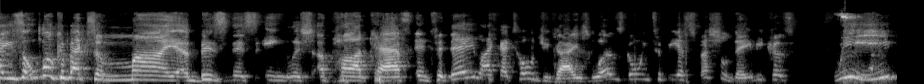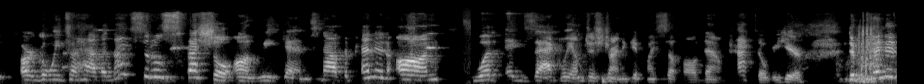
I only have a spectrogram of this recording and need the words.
guys, welcome back to my business English podcast. And today, like I told you guys, was going to be a special day because we are going to have a nice little special on weekends. Now, depending on what exactly, I'm just trying to get myself all down packed over here. Depending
